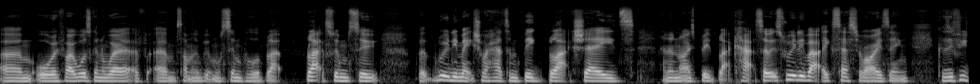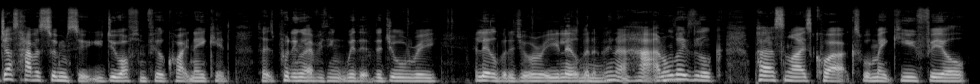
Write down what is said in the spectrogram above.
Um, or if I was going to wear a, um, something a bit more simple, a black black swimsuit, but really make sure I had some big black shades and a nice big black hat. So it's really about accessorizing because if you just have a swimsuit, you do often feel quite naked. So it's putting everything with it, the jewelry, a little bit of jewelry, a little bit of you know hat, and all those little personalized quirks will make you feel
